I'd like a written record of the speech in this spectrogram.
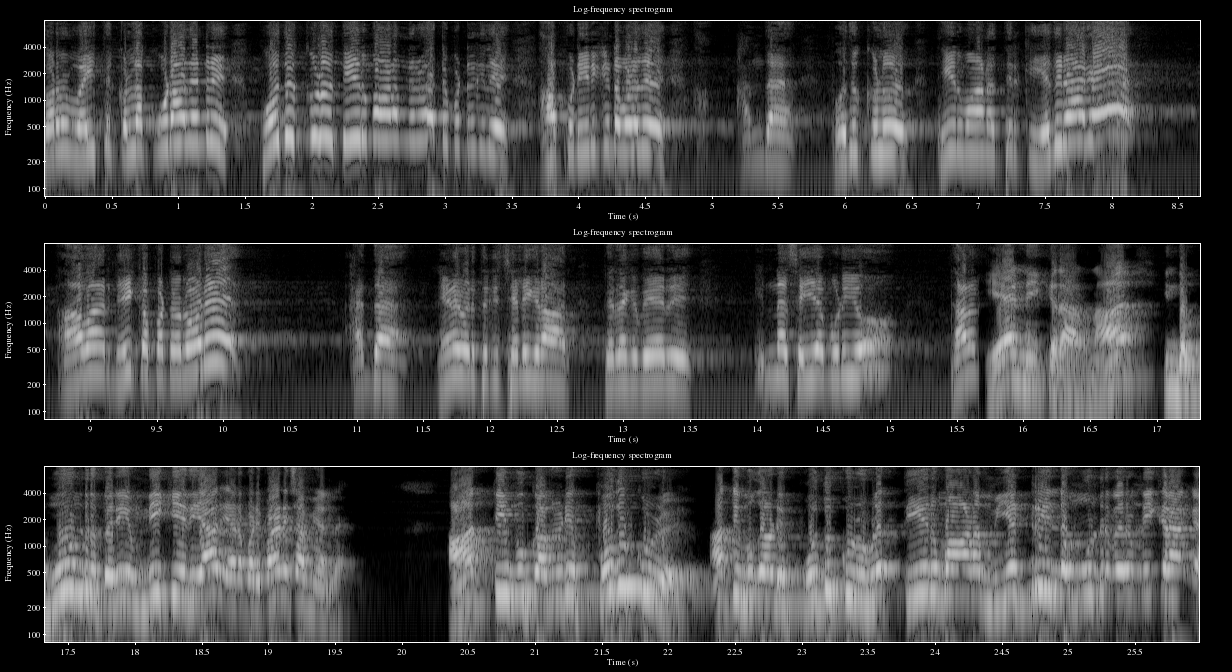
தொடர்பு வைத்துக் கொள்ளக்கூடாது என்று பொதுக்குழு தீர்மானம் நிறைவேற்றப்பட்டிருக்குது. அப்படி இருக்கின்ற பொழுது அந்த பொதுக்குழு தீர்மானத்திற்கு எதிராக அவர் நீக்கப்பட்டவரோடு அந்த நினைவிடத்துக்கு செல்கிறார். பிறகு வேறு என்ன செய்ய முடியும்? ஏன் நீக்கிறார்னா இந்த மூன்று பேரையும் நீக்கியது யார்? எடப்பாடி பழனிசாமி அல்ல. அதிமுகவினுடைய பொதுக்குழு அதிமுகவுடைய பொதுக்குழுவுல தீர்மானம் இயற்றி இந்த மூன்று பேரும் நீக்கிறாங்க.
